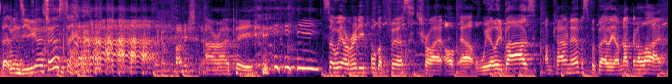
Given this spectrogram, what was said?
That means you go first? Like I'm punished now. R.I.P. so we are ready for the first try of our wheelie bars. I'm kind of nervous for Bailey, I'm not gonna lie.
